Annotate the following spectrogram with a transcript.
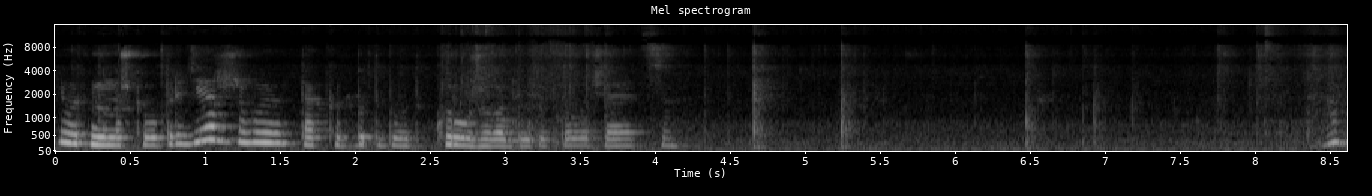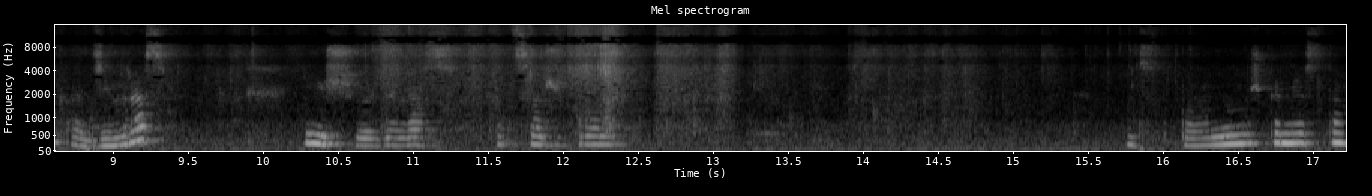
И вот немножко его придерживаю, так как будто бы вот кружево будет получается. Так, один раз. И еще один раз отсажу крем. Отступаю немножко места.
